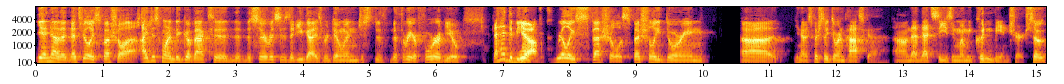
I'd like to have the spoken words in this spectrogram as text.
Yeah, no, that, that's really special. I just wanted to go back to the, the services that you guys were doing, just the, the three or four of you. That had to be yeah. really special, especially during, uh, you know, especially during Pascha, um, that that season when we couldn't be in church. So,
